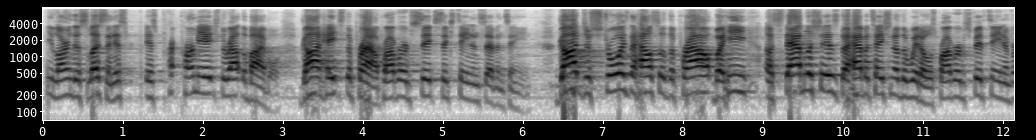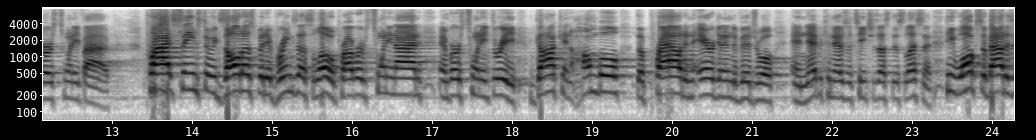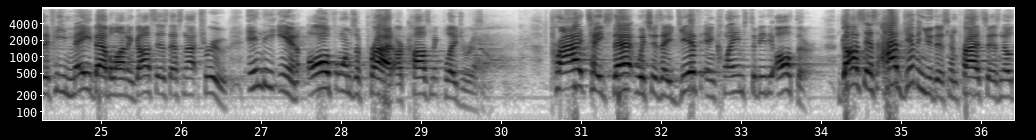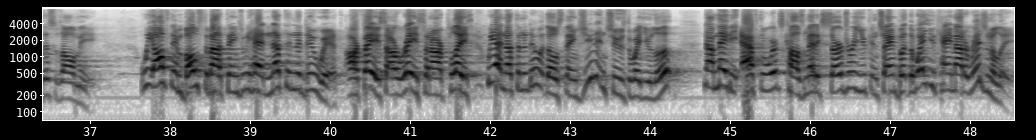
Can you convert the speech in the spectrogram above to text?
He learned this lesson. It permeates throughout the Bible. God hates the proud. Proverbs 6, 16, and 17. God destroys the house of the proud, but he establishes the habitation of the widows. Proverbs 15 and verse 25. Pride seems to exalt us, but it brings us low. Proverbs 29 and verse 23. God can humble the proud and arrogant individual, and Nebuchadnezzar teaches us this lesson. He walks about as if he made Babylon, and God says that's not true. In the end, all forms of pride are cosmic plagiarism. Pride takes that which is a gift and claims to be the author. God says, I've given you this, and pride says, No, this is all me. We often boast about things we had nothing to do with our face, our race, and our place. We had nothing to do with those things. You didn't choose the way you look. Now, maybe afterwards, cosmetic surgery, you can change, but the way you came out originally,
